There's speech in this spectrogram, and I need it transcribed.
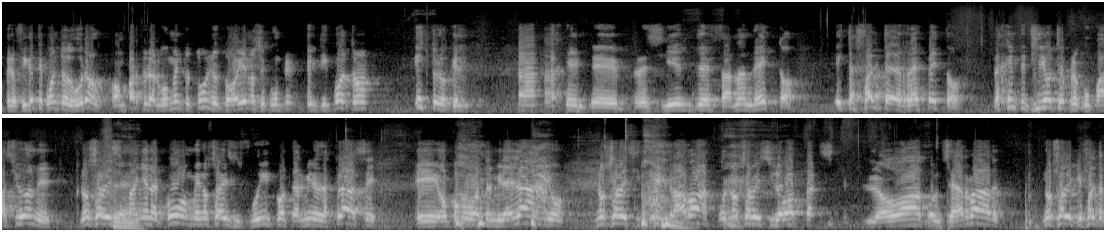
Pero fíjate cuánto duró. Comparto el argumento tuyo, todavía no se cumplió 24. Esto es lo que la gente, presidente Fernández, esto, esta falta de respeto. La gente tiene otras preocupaciones. No sabe si mañana come, no sabe si su hijo termina las clases eh, o cómo va a terminar el año, no sabe si tiene trabajo, no sabe si lo va a, lo va a conservar, no sabe qué, falta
